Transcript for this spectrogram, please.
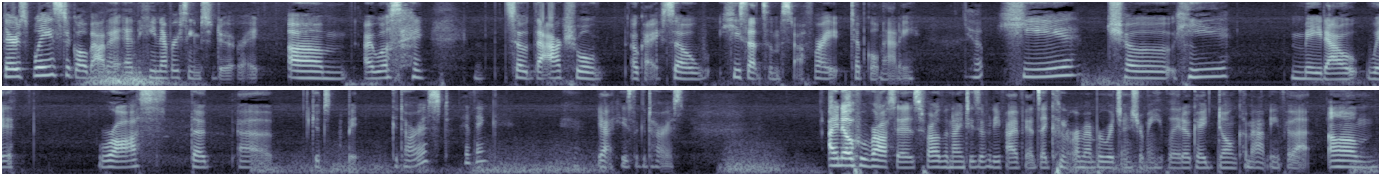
there's ways to go about it and he never seems to do it right um i will say so the actual okay so he said some stuff right typical matty yep. he chose he made out with ross the uh gu- guitarist i think? Yeah he's the guitarist. I know who ross is. For all the 1975 fans i couldn't remember which instrument he played. Okay don't come at me for that. Um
